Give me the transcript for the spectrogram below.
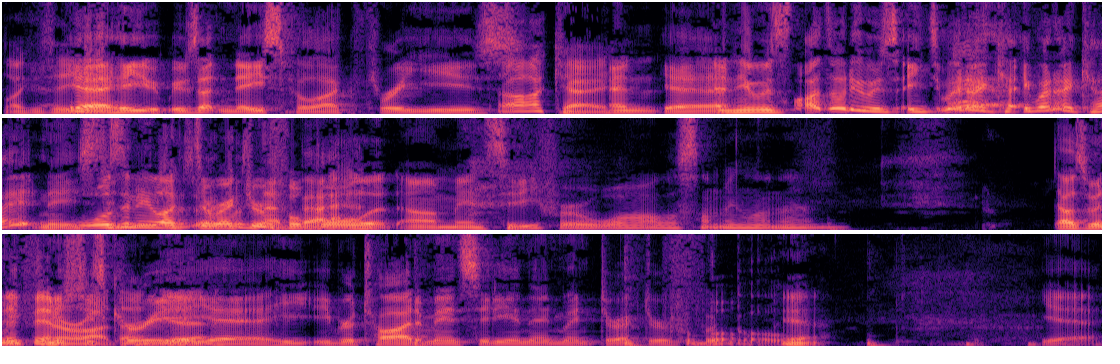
Like, is he? Yeah, he, he was at Nice for like three years. Oh, okay. And yeah, and he was I thought he was. He went okay. He went okay at Nice. wasn't he didn't like wasn't- director of football bad. at um, Man City for a while or something like that? That was when he He'd been finished his alright, though. career. Yeah. Yeah, he, he retired at Man City and then went director of football. Yeah, yeah.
